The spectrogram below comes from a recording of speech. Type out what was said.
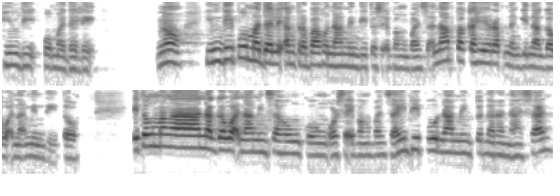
hindi po madali. No, hindi po madali ang trabaho namin dito sa ibang bansa. Napakahirap ng ginagawa namin dito. Itong mga nagawa namin sa Hong Kong or sa ibang bansa, hindi po namin to naranasan.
